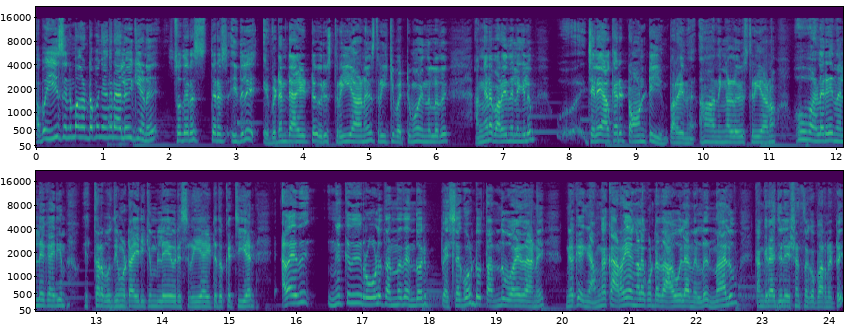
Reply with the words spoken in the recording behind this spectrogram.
അപ്പോൾ ഈ സിനിമ കണ്ടപ്പോൾ ഞാൻ അങ്ങനെ ആലോചിക്കുകയാണ്. സോ ദർസ് ദർസ് ഇതിൽ എവിഡന്റ് ആയിട്ട് ഒരു സ്ത്രീയാണ് സ്ത്രീക്ക് പറ്റുമോ എന്നുള്ളത് അങ്ങനെ പറയുന്നില്ലെങ്കിലും ചില ആൾക്കാർ ടോണ്ട് ചെയ്യും പറയുന്നത് ആ നിങ്ങളൊരു സ്ത്രീയാണോ? ഓ വളരെ നല്ല കാര്യം. എത്ര ബുദ്ധിമുട്ടായിരിക്കും അല്ലേ ഒരു സ്ത്രീയായിട്ട് ഇതൊക്കെ ചെയ്യാൻ? അതായത് നിങ്ങൾക്ക് ഇത് റോൾ തന്നത് എന്തോ ഒരു പെശ കൊണ്ട് തന്നു പോയതാണ്. നിങ്ങൾക്ക് ഞങ്ങൾക്ക് അറിയാം ഞങ്ങളെ കൊണ്ട് അതാവൂല എന്നുള്ളത്. എന്നാലും കൺഗ്രാജുലേഷൻസ് എന്നൊക്കെ പറഞ്ഞിട്ട്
